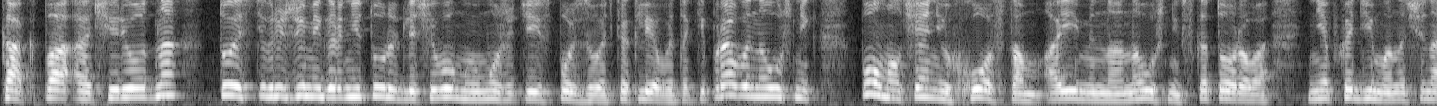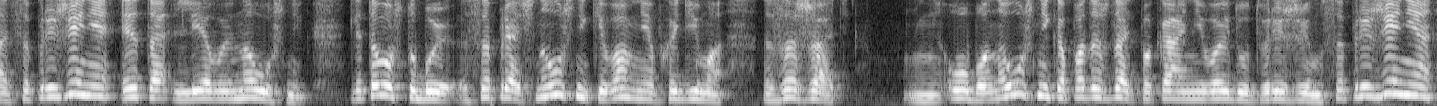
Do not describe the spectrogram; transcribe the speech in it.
как поочередно, то есть в режиме гарнитуры, для чего вы можете использовать как левый, так и правый наушник, по умолчанию хостом, а именно наушник, с которого необходимо начинать сопряжение, это левый наушник. Для того, чтобы сопрячь наушники, вам необходимо зажать оба наушника, подождать, пока они войдут в режим сопряжения,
